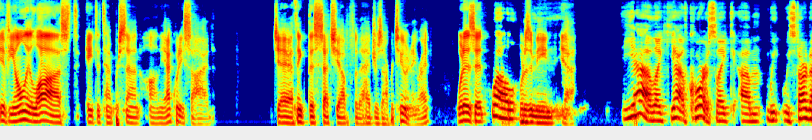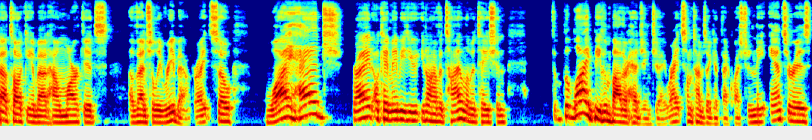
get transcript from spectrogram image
If you only lost eight to ten percent on the equity side, Jay, I think this sets you up for the hedger's opportunity, right? What is it? Well, what does it mean? Yeah. Yeah, like yeah, of course. Like um, we we started out talking about how markets eventually rebound, right? So why hedge, right? Okay, maybe you you don't have a time limitation, but why even bother hedging, Jay? Right? Sometimes I get that question. And the answer is,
